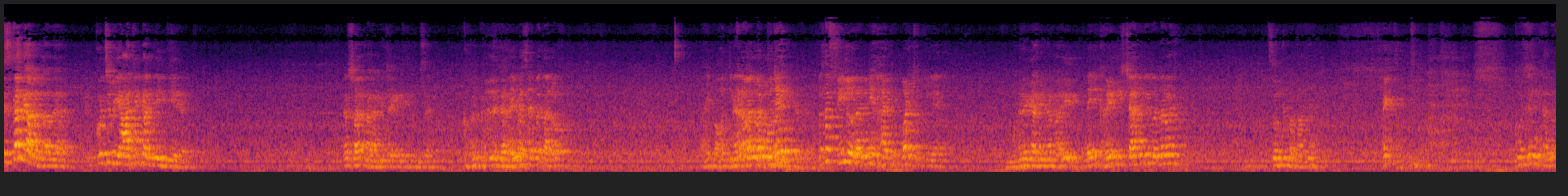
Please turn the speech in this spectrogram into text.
इसका क्या मतलब है? कुछ भी आज ही कर ली है। शर्ट लगानी चाहिए थी तुमसे। मैं सच बता रहा हूँ। भाई बहुत है। तो- और मुझे फील हो रहा है मेरी हार्ट बढ़ चुकी है। मरेगा नहीं ना भाई? मेरी घड़ी डिस्चार्ज हो गई मतलब मैं सुन के बता दे कुर्सी निकालो।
